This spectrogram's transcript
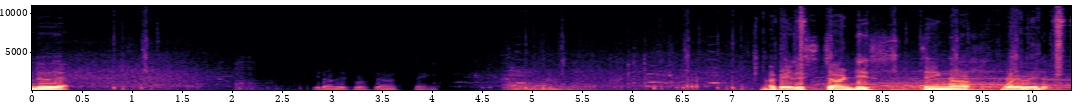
Don't do that. You don't down thing. Okay, let's turn this thing off, whatever it is.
